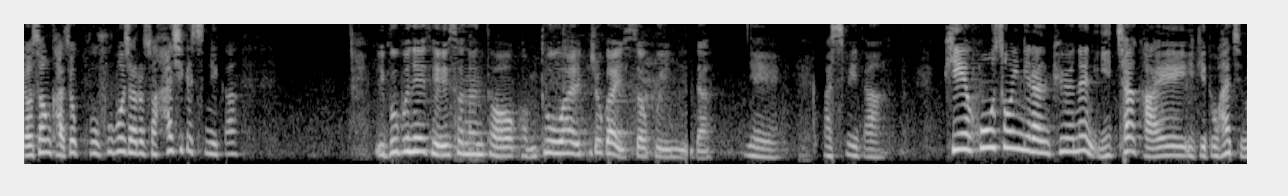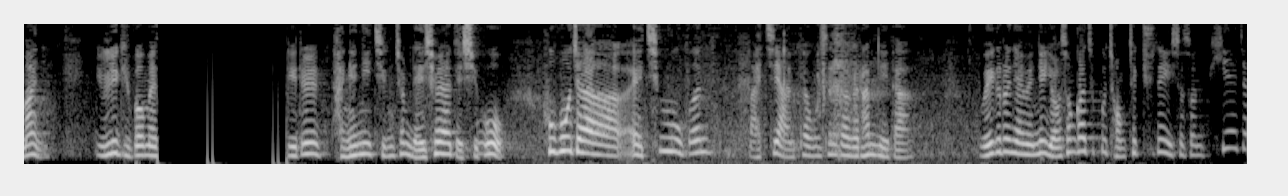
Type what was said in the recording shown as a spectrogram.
여성가족부 후보자로서 하시겠습니까? 이 부분에 대해서는 더 검토할 필요가 있어 보입니다. 예, 맞습니다. 피해 호소인이라는 표현은 2차 가해이기도 하지만 윤리규범에서 를 당연히 지금처럼 내셔야 되시고 후보자의 침묵은 맞지 않다고 생각을 합니다. 왜 그러냐면요. 여성가족부 정책 추진에 있어서는 피해자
